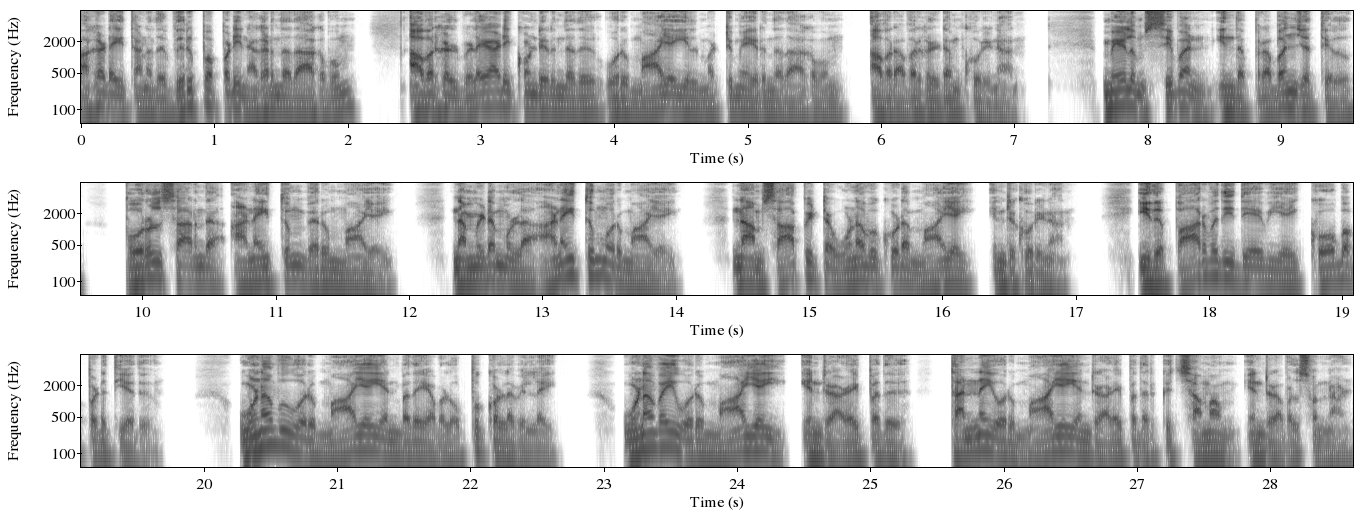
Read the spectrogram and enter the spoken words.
பகடை தனது விருப்பப்படி நகர்ந்ததாகவும் அவர்கள் விளையாடிக் கொண்டிருந்தது ஒரு மாயையில் மட்டுமே இருந்ததாகவும் அவர் அவர்களிடம் கூறினார். மேலும் சிவன் இந்த பிரபஞ்சத்தில் பொருள் சார்ந்த அனைத்தும் வெறும் மாயை. நம்மிடம் உள்ள அனைத்தும் ஒரு மாயை. நாம் சாப்பிட்ட உணவு கூட மாயை என்று கூறினான். இது பார்வதி தேவியை கோபப்படுத்தியது. உணவு ஒரு மாயை என்பதை அவள் ஒப்புக்கொள்ளவில்லை. உணவை ஒரு மாயை என்று அழைப்பது தன்னை ஒரு மாயை என்று அழைப்பதற்கு சமம் என்று அவள் சொன்னாள்.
